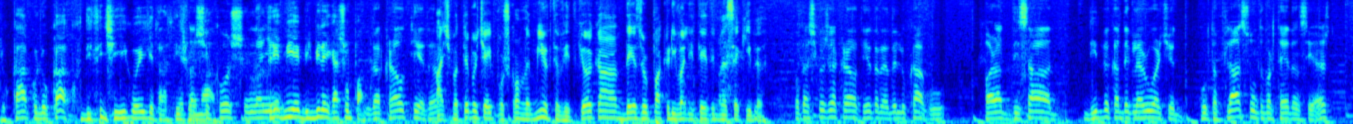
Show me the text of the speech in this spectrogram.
Lukaku Lukaku ditën që iku ai që tradhtoi shumë. Po ta shikosh nga një 30 mijë bilbila i ka shumë pak. Nga krahu tjetër. Aq më tepër që ai po shkon dhe mirë këtë vit. Kjo e ka ndezur pak rivalitetin mes ekipeve. Po ta shikosh nga krahu tjetër edhe Lukaku para disa ditëve ka deklaruar që kur të flas unë të vërtetën si është,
